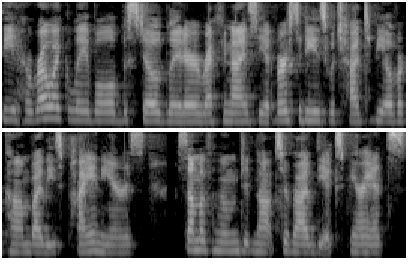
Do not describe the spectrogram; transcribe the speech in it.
The heroic label bestowed later recognized the adversities which had to be overcome by these pioneers, some of whom did not survive the experience.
